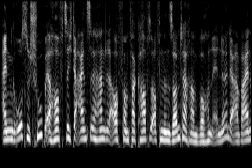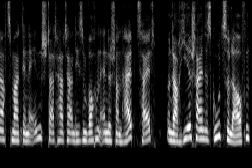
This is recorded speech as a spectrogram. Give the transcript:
Einen großen Schub erhofft sich der Einzelhandel auch vom verkaufsoffenen Sonntag am Wochenende. Der Weihnachtsmarkt in der Innenstadt hatte an diesem Wochenende schon Halbzeit. Und auch hier scheint es gut zu laufen.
